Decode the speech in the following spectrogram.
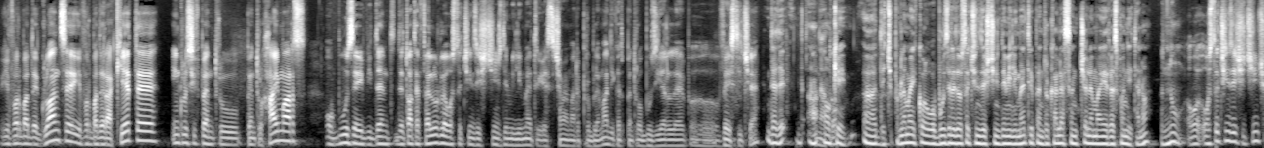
e vorba de gloanțe, e vorba de rachete, inclusiv pentru, pentru HIMARS, obuze, evident, de toate felurile, 155 de milimetri este cea mai mare problemă, adică pentru obuzierele uh, vestice. De, de, a, ok. Uh, deci problema e cu obuzele de 155 de milimetri pentru că alea sunt cele mai răspândite, nu? Nu. 155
